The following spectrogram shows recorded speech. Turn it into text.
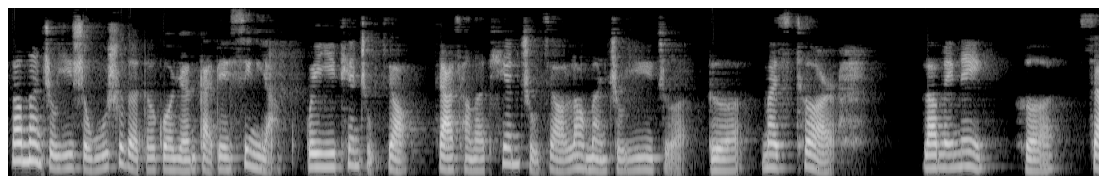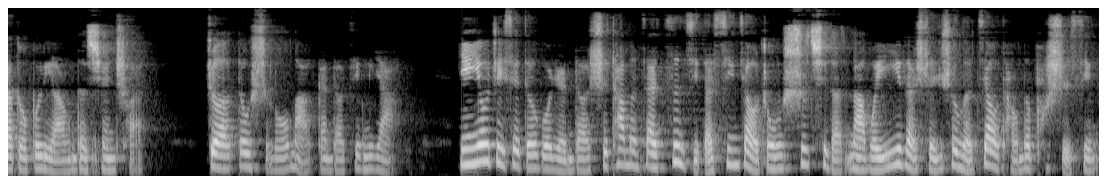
浪漫主义使无数的德国人改变信仰，皈依天主教，加强了天主教浪漫主义者德麦斯特尔拉梅内和夏多布里昂的宣传，这都使罗马感到惊讶。引诱这些德国人的是他们在自己的新教中失去的那唯一的神圣的教堂的普适性。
